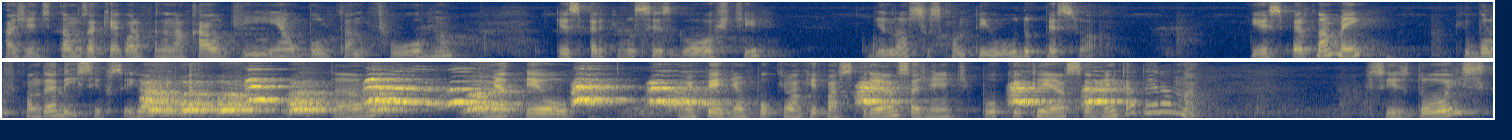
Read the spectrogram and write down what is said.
a gente estamos aqui agora fazendo a caldinha, o bolo está no forno. Eu espero que vocês gostem de nossos conteúdos, pessoal. E eu espero também que o bolo ficou uma delícia. Que vai ficar. Então, eu me perdi um pouquinho aqui com as crianças, gente, porque criança é brincadeira, não. Esses dois,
